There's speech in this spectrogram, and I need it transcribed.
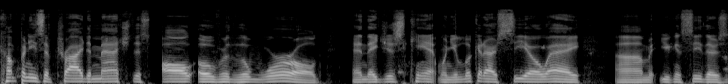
Companies have tried to match this all over the world, and they just can't. When you look at our COA, um, you can see there's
